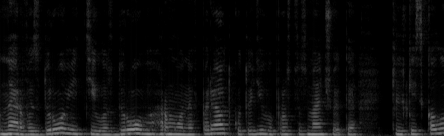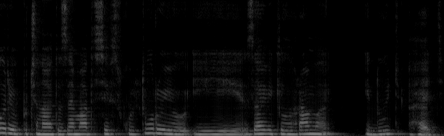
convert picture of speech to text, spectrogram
нерви здорові, тіло здорове, гормони в порядку, тоді ви просто зменшуєте кількість калорій, починаєте займатися фізкультурою, і зайві кілограми йдуть геть.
